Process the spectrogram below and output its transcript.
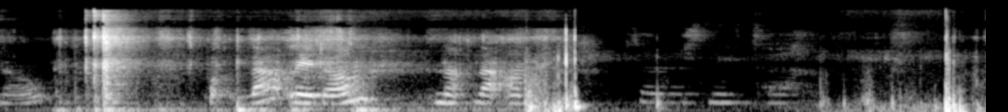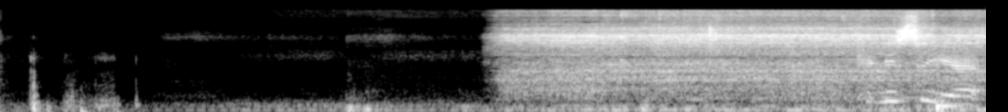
no. Put that lid on, not that on. So I just need to. Can you see it?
